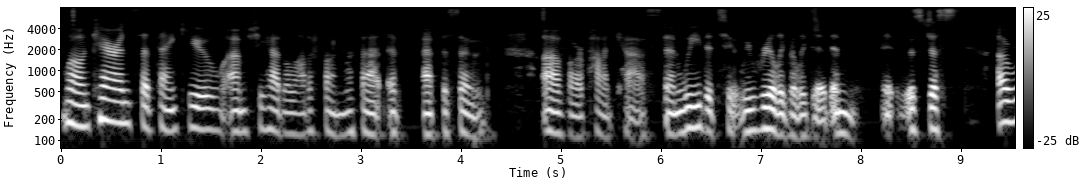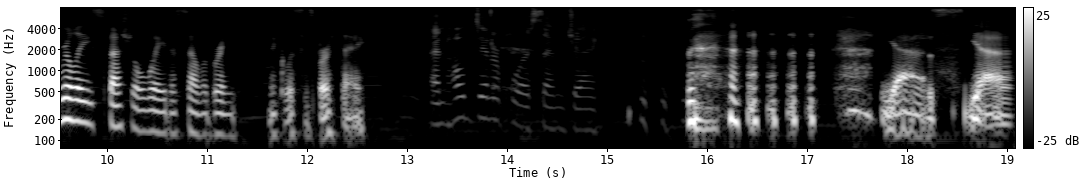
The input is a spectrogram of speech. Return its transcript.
Well, and Karen said thank you. Um, she had a lot of fun with that episode of our podcast, and we did too. We really, really did. And it was just a really special way to celebrate Nicholas's birthday. And hold dinner for us, MJ. yes, yes.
